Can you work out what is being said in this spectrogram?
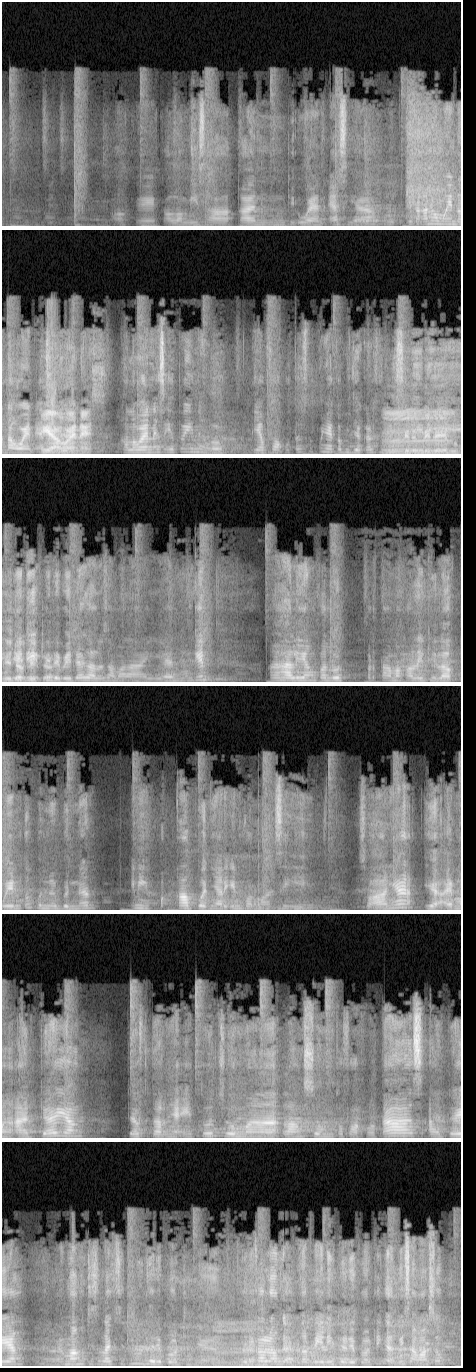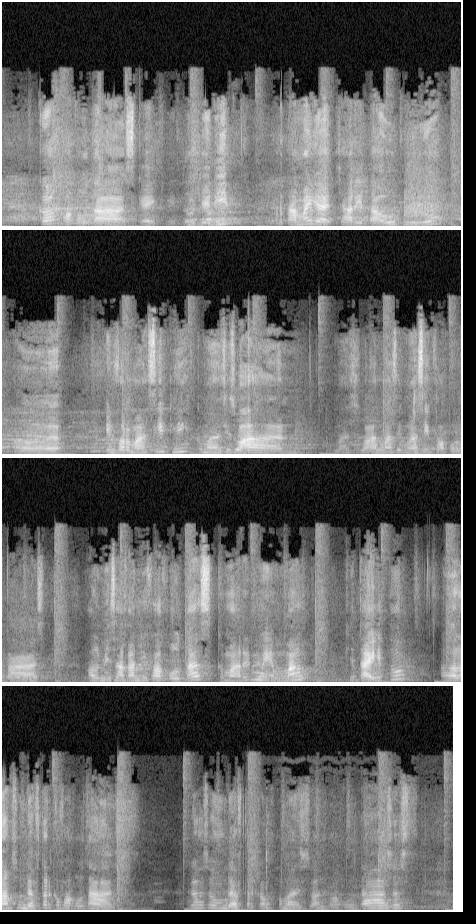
Oke, kalau misalkan di UNS ya, kita kan ngomongin tentang UNS. Iya, ya. UNS. Kalau UNS itu ini loh, tiap fakultas tuh punya kebijakan Hmm, sendiri. beda-beda ya, Jadi beda-beda. satu sama lain. Mungkin hal yang perlu pertama kali dilakuin tuh bener-bener ini peka buat nyari informasi. Soalnya ya emang ada yang daftarnya itu cuma langsung ke fakultas, ada yang memang diseleksi dulu dari prodinya. Jadi kalau nggak terpilih dari prodi nggak bisa masuk ke fakultas kayak gitu. Jadi pertama ya cari tahu dulu eh, informasi di kemahasiswaan kemahasiswaan masing-masing fakultas. Kalau misalkan di fakultas kemarin memang kita itu eh, langsung daftar ke fakultas. Langsung daftar ke kemahasiswaan fakultas terus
